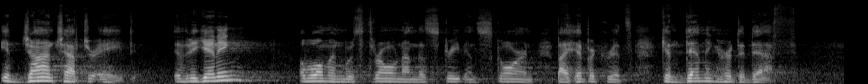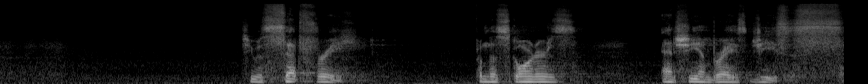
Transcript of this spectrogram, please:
in John chapter 8, in the beginning, a woman was thrown on the street in scorn by hypocrites, condemning her to death. She was set free from the scorners and she embraced Jesus.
